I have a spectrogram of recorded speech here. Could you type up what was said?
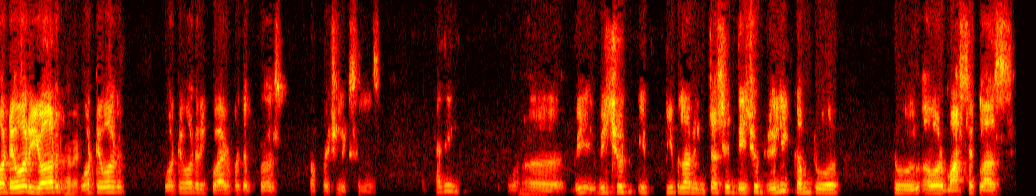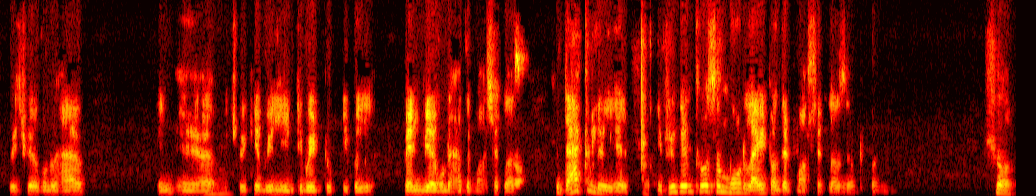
whatever your Correct. whatever whatever required for the professional excellence, I think uh, we we should if people are interested, they should really come to to our master class, which we are going to have in uh, which we can really intimate to people when we are going to have the master class. So that will really help. If you can throw some more light on that master class, Sure.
